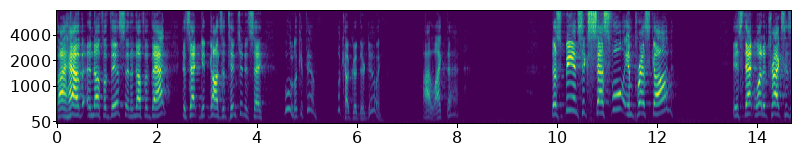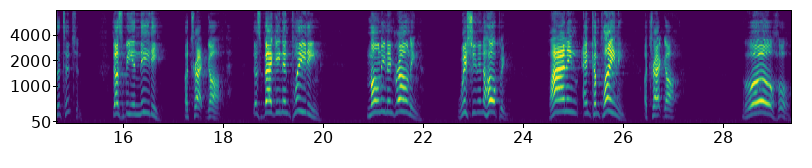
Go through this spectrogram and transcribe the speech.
if I have enough of this and enough of that, does that get God's attention and say, Ooh, look at them. Look how good they're doing. I like that. Does being successful impress God? Is that what attracts his attention? Does being needy attract God? Does begging and pleading, moaning and groaning, wishing and hoping, whining and complaining attract God? Oh.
